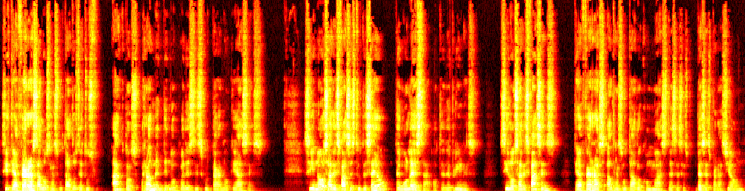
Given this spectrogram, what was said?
Si te aferras a los resultados de tus actos, realmente no puedes disfrutar lo que haces. Si no satisfaces tu deseo, te molesta o te deprimes. Si lo satisfaces, te aferras al resultado con más desesperación.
